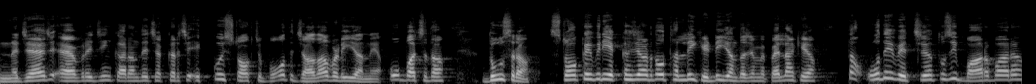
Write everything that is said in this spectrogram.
ਨਜਾਇਜ਼ ਐਵਰੇਜਿੰਗ ਕਰਨ ਦੇ ਚੱਕਰ 'ਚ ਇੱਕੋ ਹੀ ਸਟਾਕ 'ਚ ਬਹੁਤ ਜ਼ਿਆਦਾ ਵੜੀ ਜਾਂਦੇ ਆ, ਉਹ ਬਚਦਾ। ਦੂਸਰਾ ਸਟਾਕ ਕਈ ਵਾਰੀ 1000 ਦਾ ਉਹ ਥੱਲੇ ਖੇਡੀ ਜਾਂਦਾ, ਜਿਵੇਂ ਪਹਿਲਾਂ ਕਿਹਾ, ਤਾਂ ਉਹਦੇ ਵਿੱਚ ਤੁਸੀਂ ਬਾਰ-ਬਾਰ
